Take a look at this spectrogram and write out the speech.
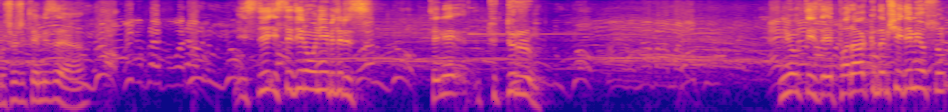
Bu çocuk temiz ya. İste, istediğini oynayabiliriz. Seni tüttürürüm. New York'tayız. E, para hakkında bir şey demiyorsun.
